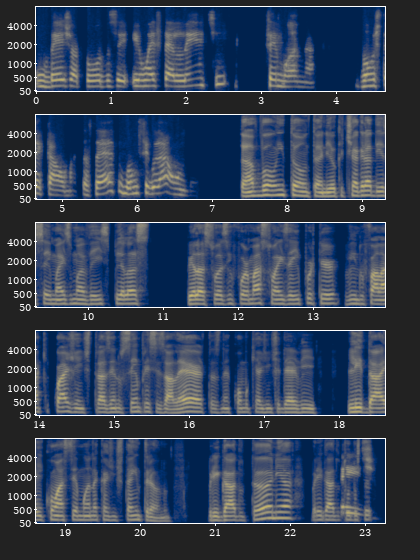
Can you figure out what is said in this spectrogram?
Um beijo a todos e, e uma excelente semana. Vamos ter calma, tá certo? Vamos segurar a onda. Tá bom então, Tânia, eu que te agradeço aí mais uma vez pelas pelas suas informações aí, por ter vindo falar aqui com a gente, trazendo sempre esses alertas, né, como que a gente deve lidar aí com a semana que a gente está entrando. Obrigado, Tânia, obrigado todo Beijo.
